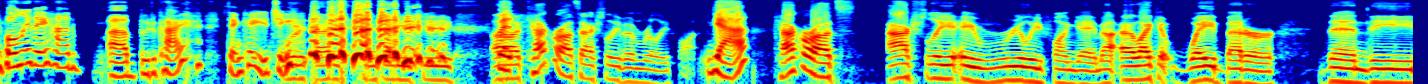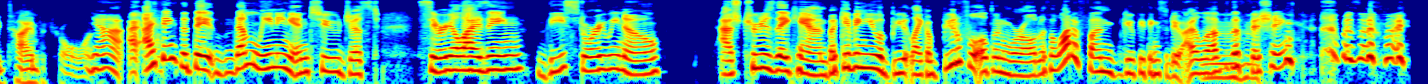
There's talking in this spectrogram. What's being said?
If only they had uh, Budokai Tenkaichi. Budokai, Tenkaichi. Uh, Kakarot's actually been really fun. Yeah. Kakarot's actually a really fun game. I, I like it way better than the Time Patrol one. Yeah, I, I think that they them leaning into just serializing the story we know as true as they can, but giving you a beau- like a beautiful open world with a lot of fun, goofy things to do. I love the Mhm. fishing; was one of my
